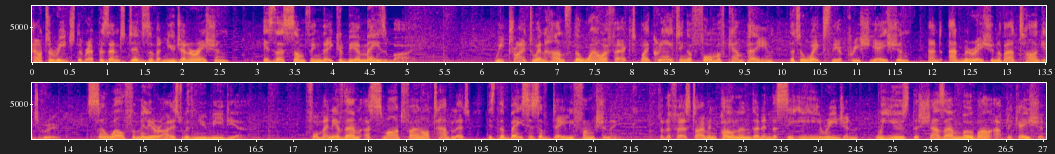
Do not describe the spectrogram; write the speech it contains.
How to reach the representatives of a new generation? Is there something they could be amazed by? We try to enhance the wow effect by creating a form of campaign that awakes the appreciation and admiration of our target group, so well familiarized with new media. For many of them, a smartphone or tablet is the basis of daily functioning. For the first time in Poland and in the CEE region, we used the Shazam mobile application,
